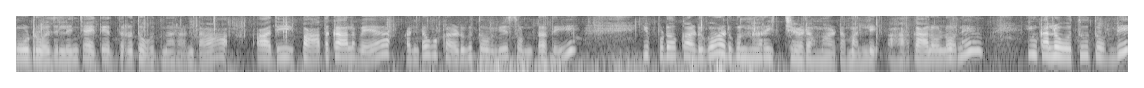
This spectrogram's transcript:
మూడు రోజుల నుంచి అయితే ఇద్దరు తవ్వుతున్నారంట. అది పాతకాలమే అంటే ఒక అడుగు తవ్వేసి ఉంటుంది ఇప్పుడు ఒక అడుగు అడుగున్నర ఇచ్చాడనమాట మళ్ళీ. ఆ కాలంలోనే ఇంకా లోతు తవ్వి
